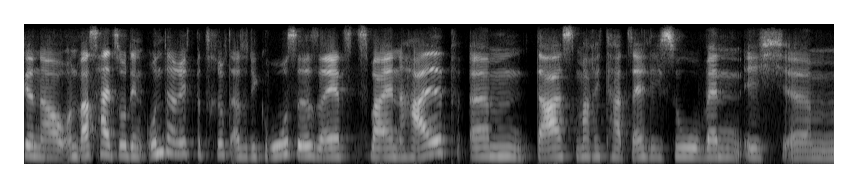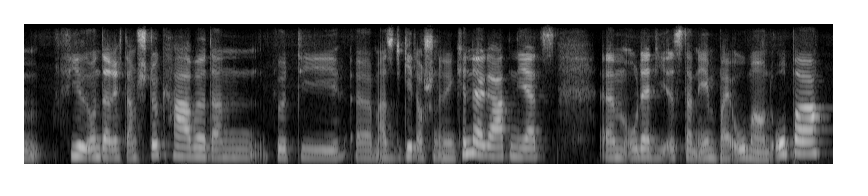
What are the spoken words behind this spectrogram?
Genau, und was halt so den Unterricht betrifft, also die große ist ja jetzt zweieinhalb, ähm, das mache ich tatsächlich so, wenn ich ähm, viel Unterricht am Stück habe, dann wird die, ähm, also die geht auch schon in den Kindergarten jetzt, ähm, oder die ist dann eben bei Oma und Opa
